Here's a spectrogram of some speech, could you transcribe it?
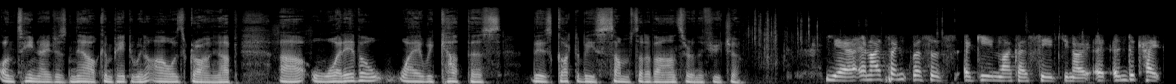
on teenagers now compared to when I was growing up. Uh, whatever way we cut this, there's got to be some sort of answer in the future. Yeah, and I think this is again, like I said, you know, it indicates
